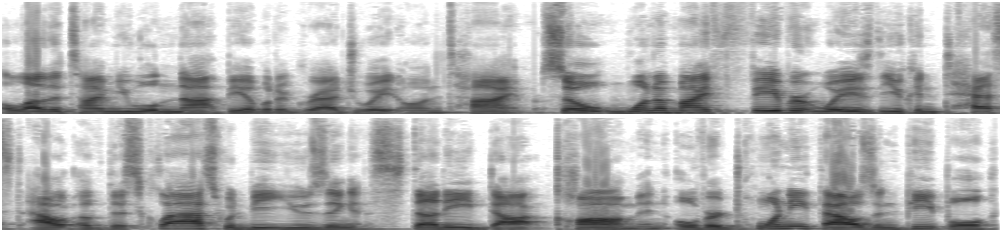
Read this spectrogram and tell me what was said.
a lot of the time you will not be able to graduate on time. So one of my favorite ways that you can test out of this class would be using study.com. And over 20,000 people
